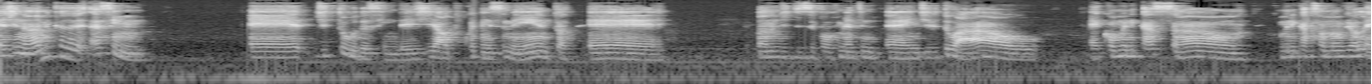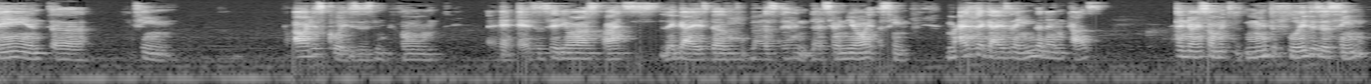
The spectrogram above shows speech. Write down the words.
A dinâmica, assim, é de tudo, assim, desde autoconhecimento até plano de desenvolvimento é, individual, é, comunicação, comunicação não violenta, enfim, várias coisas. Então, é, essas seriam as partes legais das, das, reuniões, assim, mais legais ainda, né, no caso. As reuniões são muito, muito fluidas, assim,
